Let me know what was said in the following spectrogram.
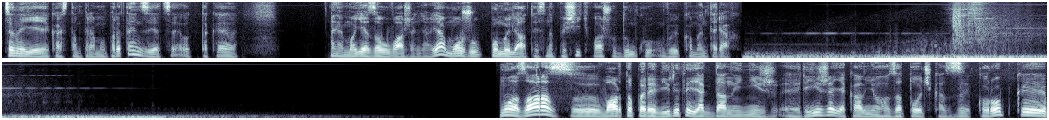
це не є якась там прямо претензія, це от таке е, моє зауваження. Я можу помилятись. Напишіть вашу думку в коментарях. Ну а зараз е, варто перевірити, як даний ніж ріже, яка в нього заточка з коробки.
